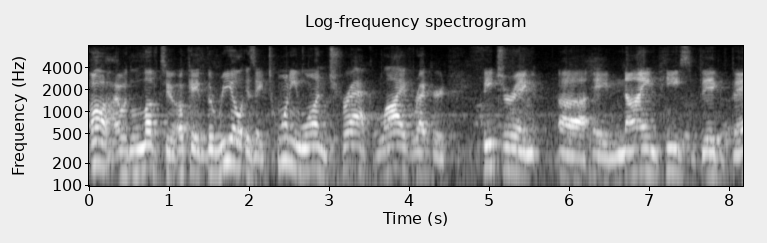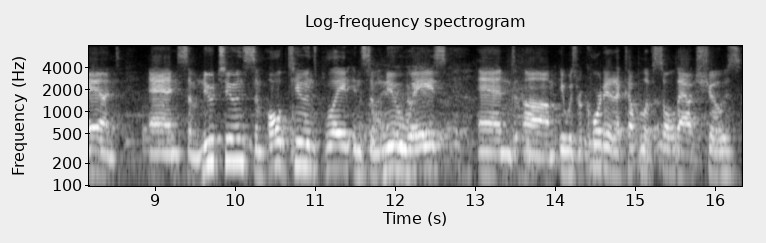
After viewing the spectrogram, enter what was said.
Oh, I would love to. Okay, The Real is a 21 track live record featuring uh, a nine piece big band and some new tunes, some old tunes played in some new ways. And um, it was recorded at a couple of sold out shows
